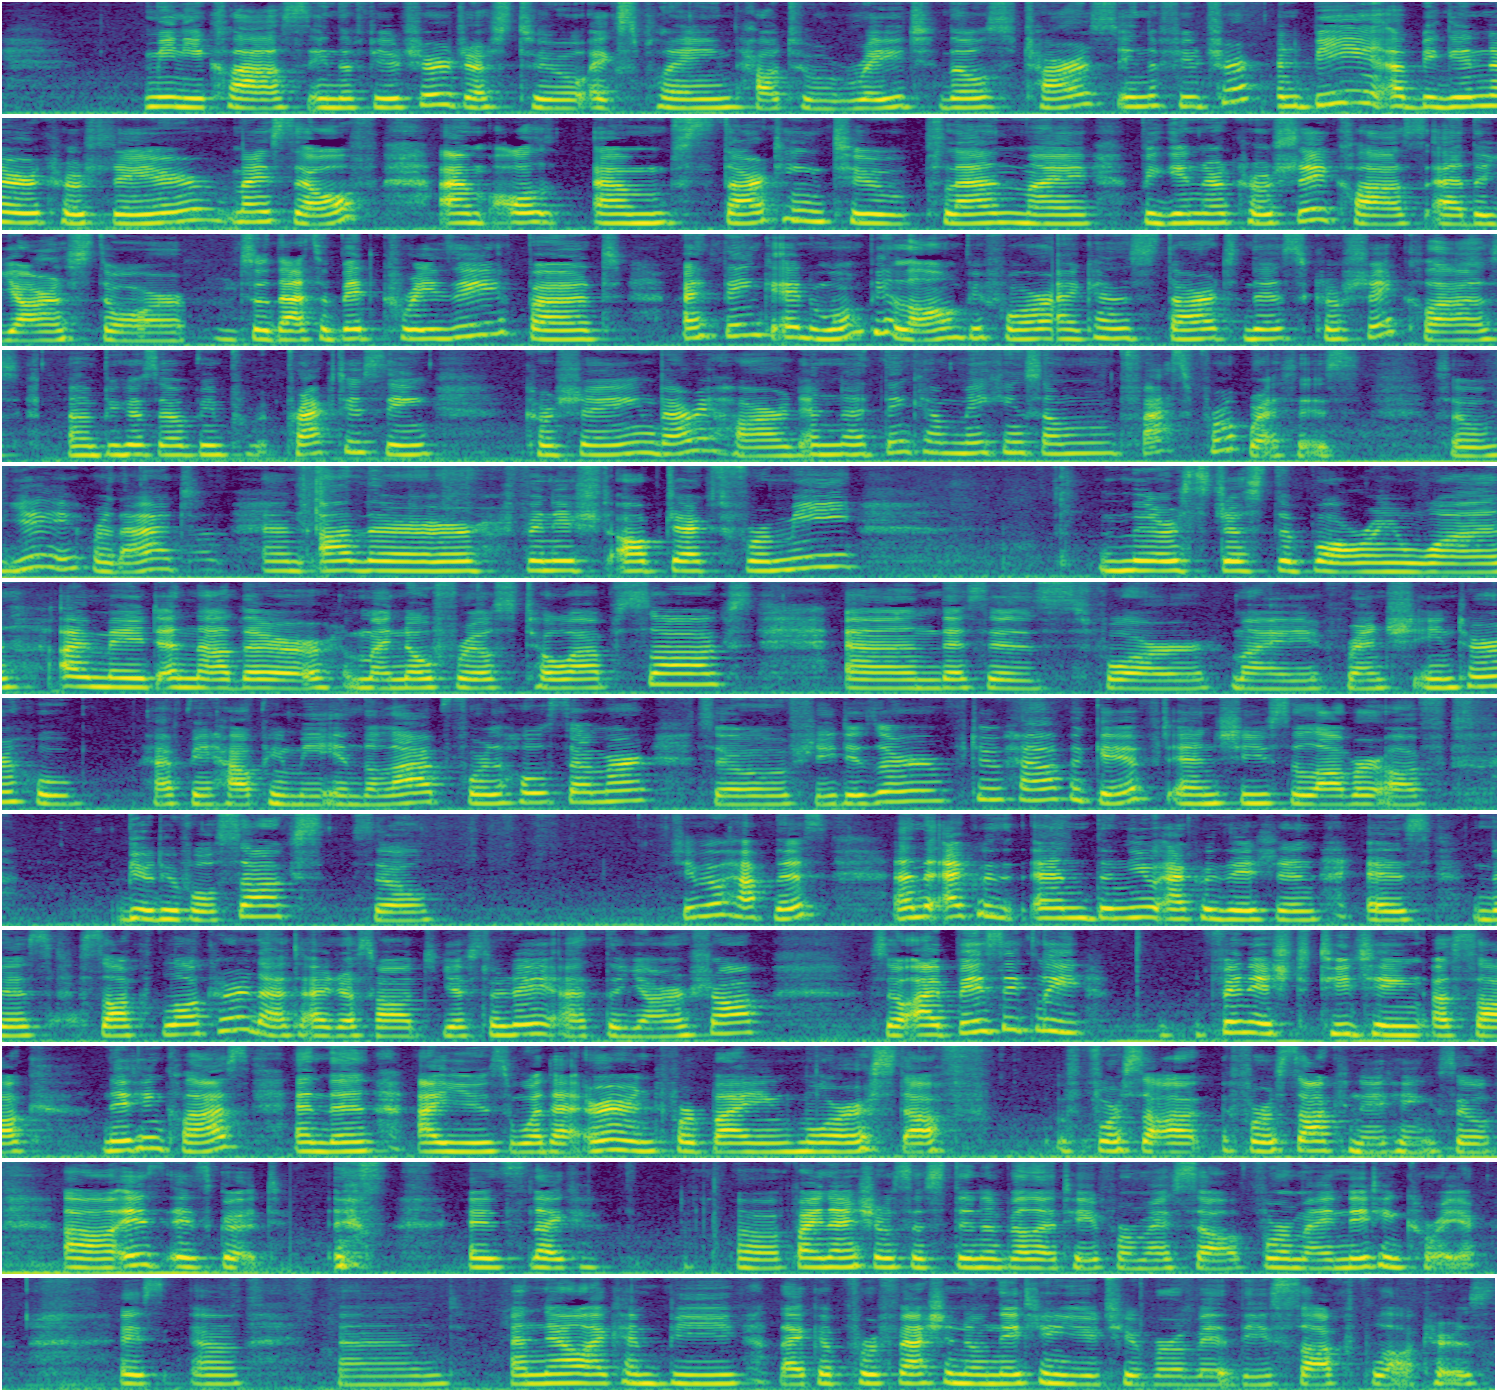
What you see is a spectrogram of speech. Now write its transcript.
mini class in the future just to explain how to read those charts in the future. And being a beginner crocheter myself, I'm all I'm starting to plan my beginner crochet class at the yarn store. So that's a bit crazy, but I think it won't be long before I can start this crochet class uh, because I've been pr practicing crocheting very hard and I think I'm making some fast progresses. So yay for that. And other finished object for me, there's just the boring one. I made another my no frills toe up socks and this is for my French intern who have been helping me in the lab for the whole summer. So she deserved to have a gift and she's the lover of beautiful socks. So she will have this. And the and the new acquisition is this sock blocker that I just got yesterday at the yarn shop. So I basically finished teaching a sock knitting class and then I used what I earned for buying more stuff for sock for sock knitting. So uh, it, it's good. it's like uh, financial sustainability for myself for my knitting career. It's uh, and and now I can be like a professional knitting YouTuber with these sock blockers.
